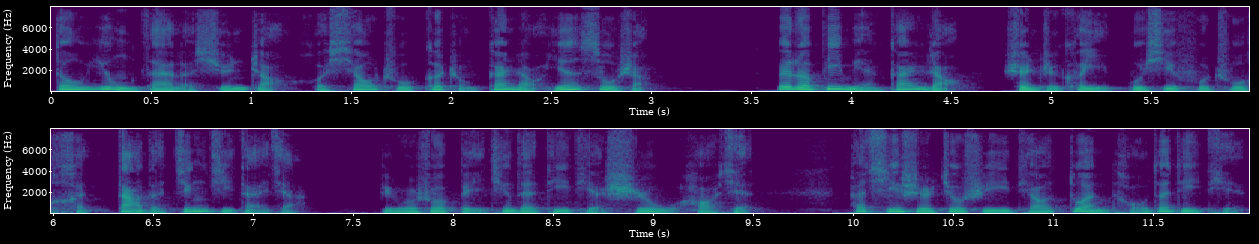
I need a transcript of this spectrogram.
都用在了寻找和消除各种干扰因素上。为了避免干扰，甚至可以不惜付出很大的经济代价。比如说，北京的地铁十五号线，它其实就是一条断头的地铁。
